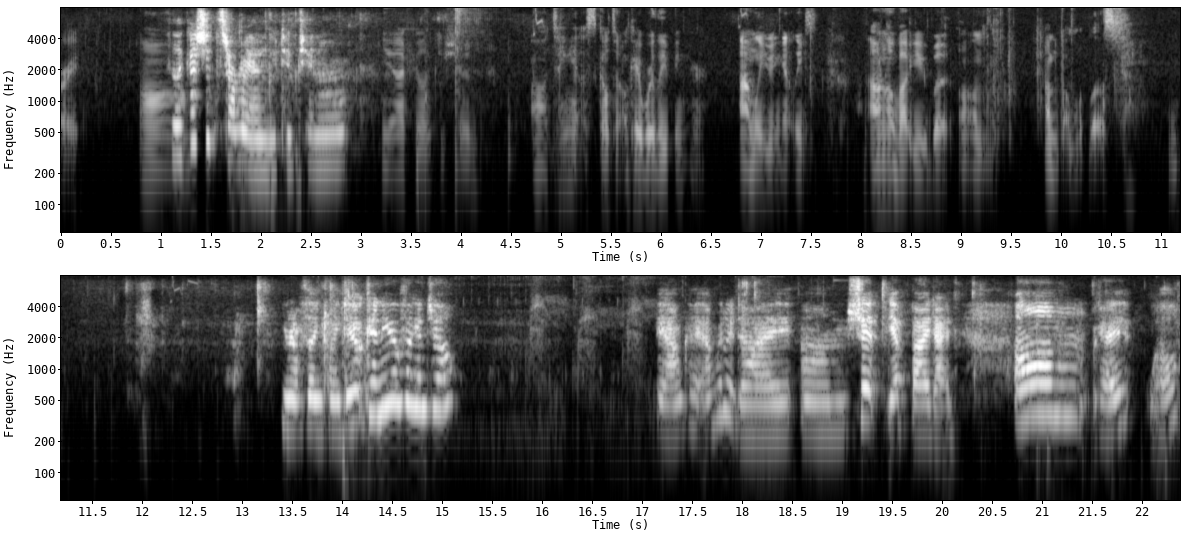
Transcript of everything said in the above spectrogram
Alright. Um, I feel like I should start my own YouTube channel. yeah, I feel like you should. Oh, dang it, a skeleton. Okay, we're leaving here. I'm leaving, at least. I don't know about you, but, um, I'm done with this. You're not feeling 22? Can you fucking chill? Yeah, okay, I'm gonna die. Um, shit, yep, I died. Um, okay, well.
